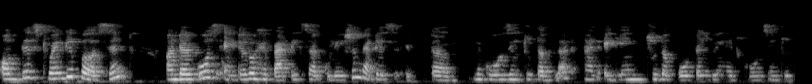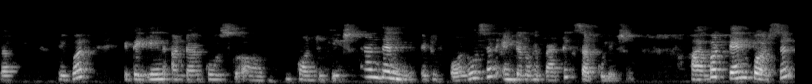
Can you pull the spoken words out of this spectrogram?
Of this 20% undergoes enterohepatic circulation, that is, it uh, goes into the blood and again through the portal vein, it goes into the liver it again undergoes uh, conjugation and then it follows an enterohepatic circulation. However, 10%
